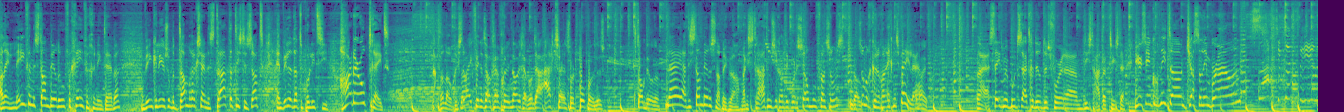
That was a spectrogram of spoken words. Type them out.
Alleen levende standbeelden hoeven geen vergunning te hebben. Winkeliers op het Damrak zijn de straatartiesten zat en willen dat de politie harder optreedt. Nou, wel logisch nou, toch? ik vind dat ze ook geen vergunning nodig hebben, want ja, eigenlijk zijn het een soort poppen, dus standbeelden. Nee, ja, die standbeelden snap ik wel. Maar die straatmuzikanten, ik word er zo moe van soms. Sommigen kunnen gewoon echt niet spelen, hè? Nee. Nou ja, steeds meer boetes uitgedeeld dus voor uh, die straatartiesten. Hier is Incognito, Jocelyn Brown. Such a good feeling.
